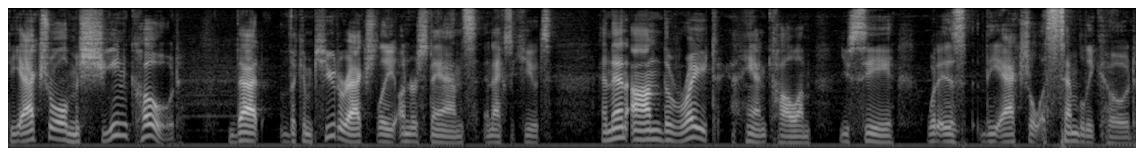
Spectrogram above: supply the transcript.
the actual machine code that the computer actually understands and executes, and then on the right hand column, you see what is the actual assembly code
